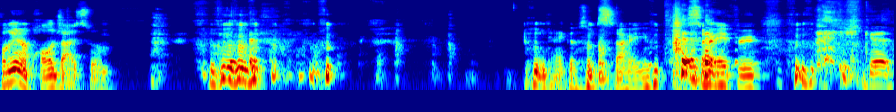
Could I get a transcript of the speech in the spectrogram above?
Fucking apologize to him. Guy goes, I'm sorry. sorry for. Good.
